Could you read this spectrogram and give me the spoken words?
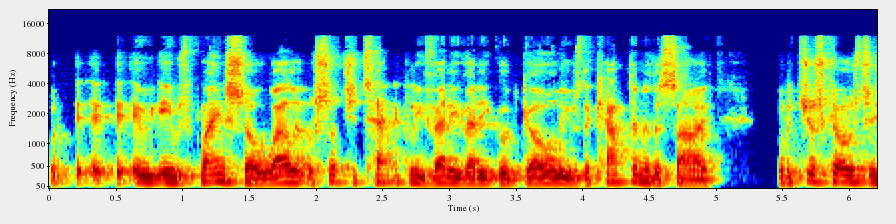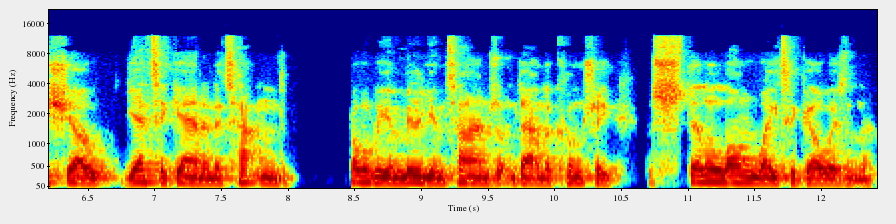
But he was playing so well. It was such a technically very, very good goal. He was the captain of the side. But it just goes to show yet again, and it's happened probably a million times up and down the country. There's still a long way to go, isn't there?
